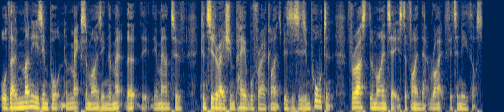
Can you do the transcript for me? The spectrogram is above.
although money is important and maximising the, ma- the, the the amount of consideration payable for our clients' business is important. For us, the mindset is to find that right fit and ethos.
